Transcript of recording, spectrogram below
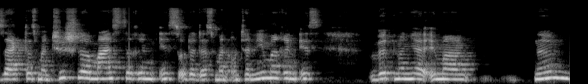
sagt, dass man Tischlermeisterin ist oder dass man Unternehmerin ist, wird man ja immer ne,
